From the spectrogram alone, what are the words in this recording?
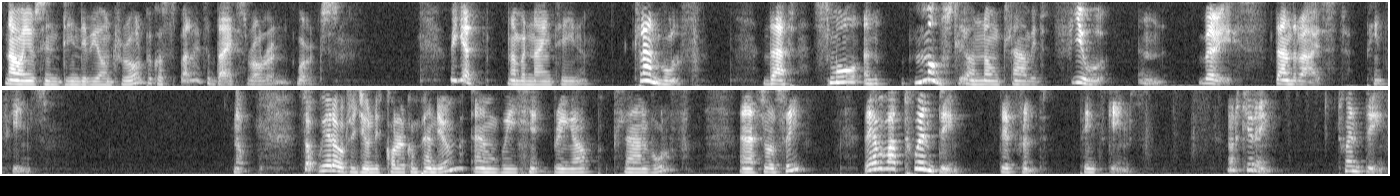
Now I'm using D&D Beyond to roll because well it's a dice roller and it works. We get number 19, Clan Wolf. That small and mostly unknown clan with few and very standardized paint schemes. So we head over to Unit Color Compendium and we bring up Clan Wolf. And as you'll see, they have about 20 different paint schemes. Not kidding. 20.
